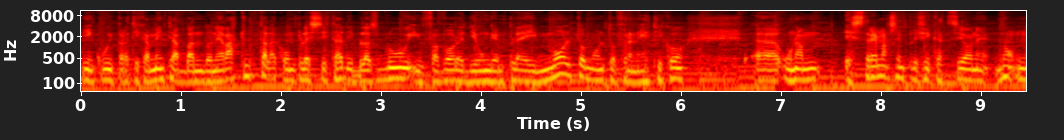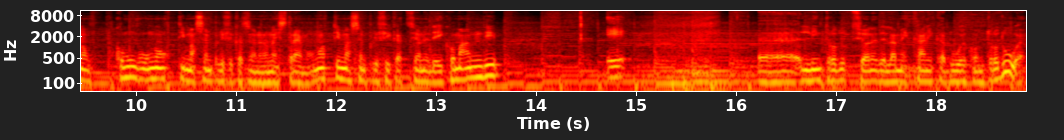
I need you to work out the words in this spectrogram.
in cui praticamente abbandonerà tutta la complessità di Blaze Blue in favore di un gameplay molto molto frenetico, eh, una estrema semplificazione, no, no, comunque un'ottima semplificazione, non estrema, un'ottima semplificazione dei comandi e eh, l'introduzione della meccanica 2 contro 2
